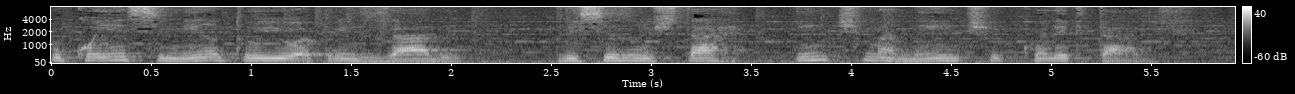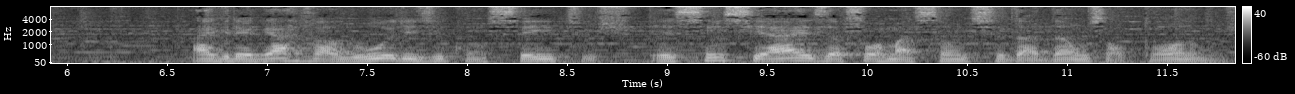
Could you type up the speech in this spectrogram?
O conhecimento e o aprendizado precisam estar intimamente conectados. Agregar valores e conceitos essenciais à formação de cidadãos autônomos,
